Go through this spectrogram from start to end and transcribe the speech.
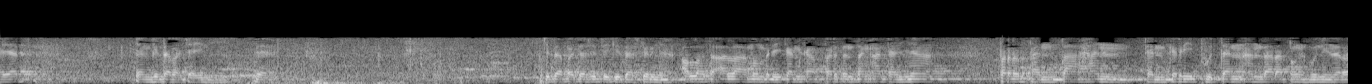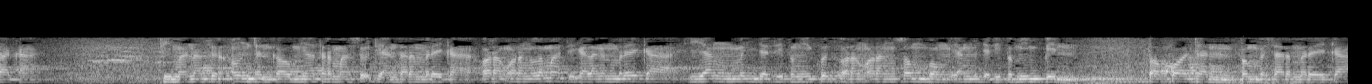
ayat yang kita baca ini. Ya. Kita baca sedikit tafsirnya. Allah Ta'ala memberikan kabar tentang adanya perbantahan dan keributan antara penghuni neraka di mana Fir'aun dan kaumnya termasuk di antara mereka. Orang-orang lemah di kalangan mereka yang menjadi pengikut orang-orang sombong yang menjadi pemimpin tokoh dan pembesar mereka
